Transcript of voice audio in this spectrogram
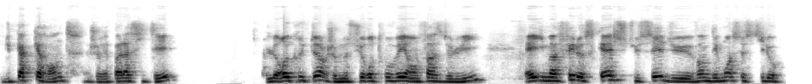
du CAC 40, je ne vais pas la citer. Le recruteur, je me suis retrouvé en face de lui et il m'a fait le sketch, tu sais, du vendez-moi ce stylo.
